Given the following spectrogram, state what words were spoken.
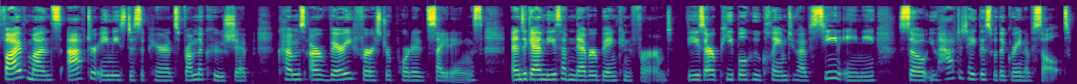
Five months after Amy's disappearance from the cruise ship comes our very first reported sightings. And again, these have never been confirmed. These are people who claim to have seen Amy, so you have to take this with a grain of salt.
